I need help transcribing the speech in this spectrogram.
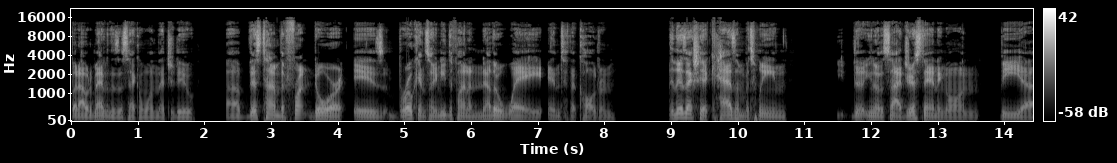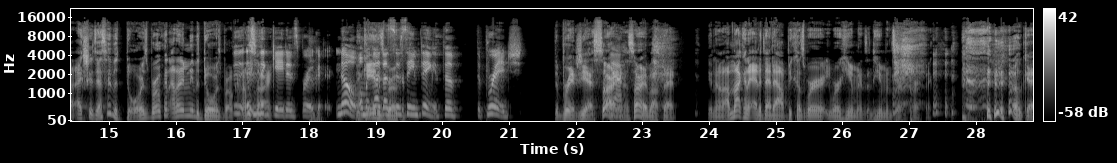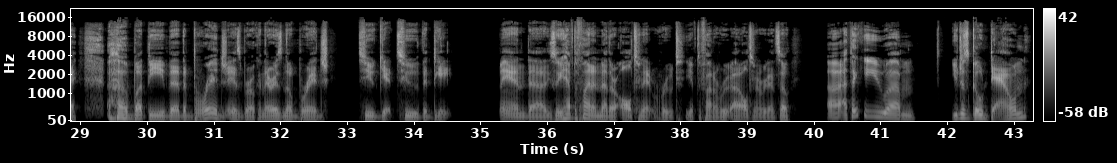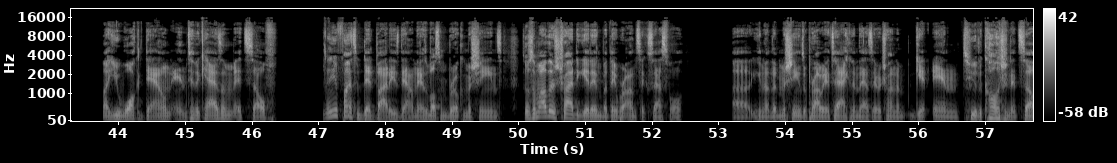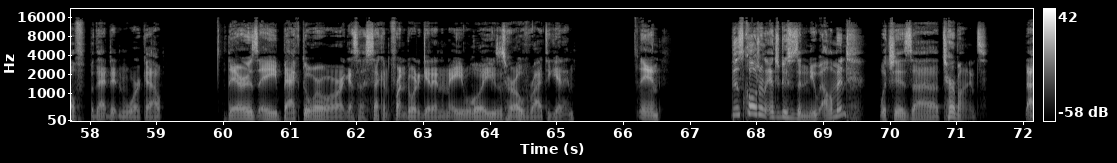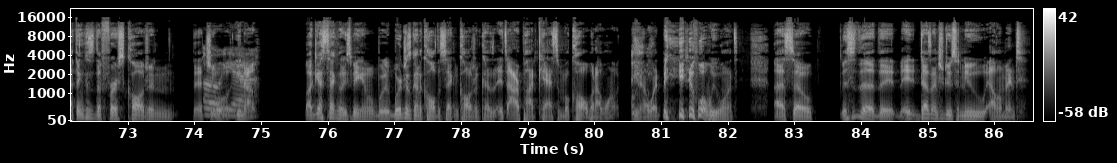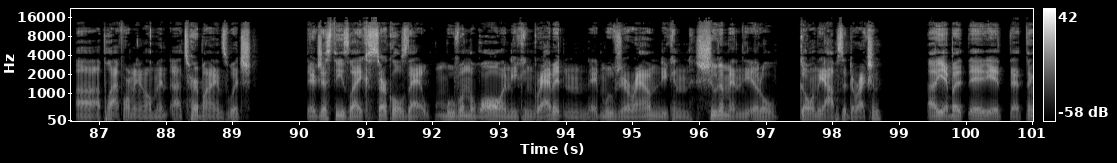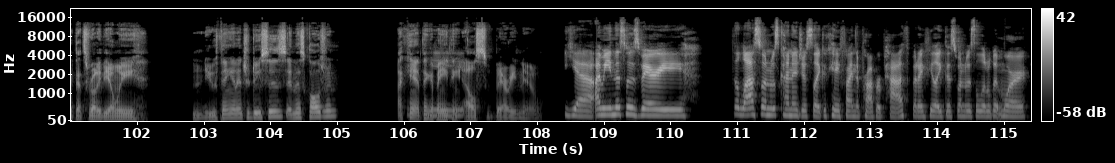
but I would imagine there's a second one that you do. Uh, this time, the front door is broken, so you need to find another way into the cauldron. And there's actually a chasm between the you know the side you're standing on the uh actually did I say the door is broken? I don't even mean the door is broken. I'm sorry. the gate is broken. No, The oh my god, that's broken. the same thing. The the bridge. The bridge, yes. Sorry. Yeah. Sorry about that. You know, I'm not gonna edit that out because we're we're humans and humans are imperfect. okay. Uh, but the, the the bridge is broken. There is no bridge to get to the gate. And uh, so you have to find another alternate route. You have to find a route, uh, alternate route. And so uh, I think you um you just go down, like you walk down into the chasm itself. And you find some dead bodies down there as well, as some broken machines. So some others tried to get in, but they were unsuccessful. Uh, you know, the machines were probably attacking them as they were trying to get in to the cauldron itself, but that didn't work out. There's a back door, or I guess a second front door to get in, and Aloy uses her override to get in. And this cauldron introduces a new element, which is uh turbines. I think this is the first cauldron that Oh, you'll, you know, well, I guess technically speaking, we're, we're just going to call it the second cauldron because it's our podcast and we'll call it what I want. You know what what we want. Uh, so this is the the it does introduce a new element, uh, a platforming element, uh, turbines, which they're just these like circles that move on the wall, and you can grab it and it moves you around. And you can shoot them, and it'll go in the opposite direction. Uh, yeah, but it, it, I think that's really the only new thing it introduces in this cauldron. I can't think of anything else very new. yeah, I mean, this was very. The last one was kind of just like, okay, find the proper path, but I feel like this one was a little bit more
